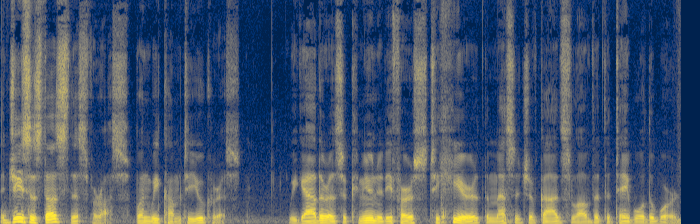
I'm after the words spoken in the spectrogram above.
And Jesus does this for us when we come to Eucharist. We gather as a community first to hear the message of God's love at the table of the Word,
